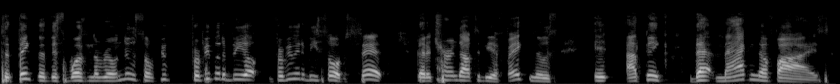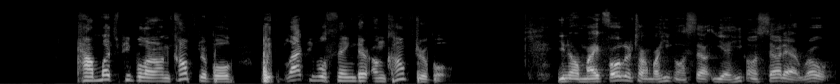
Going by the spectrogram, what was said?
to think that this wasn't the real news. So for, people to be for people to be so upset that it turned out to be a fake news, it I think that magnifies how much people are uncomfortable with black people saying they're uncomfortable. You know, Mike Fuller talking about he gonna sell. Yeah, he gonna sell that rope.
